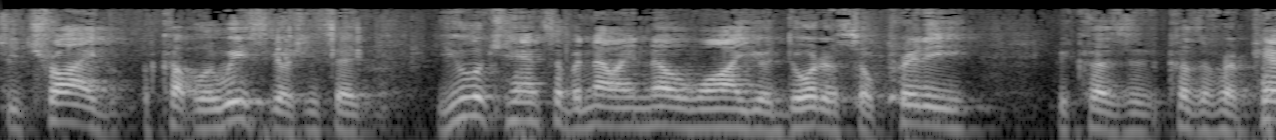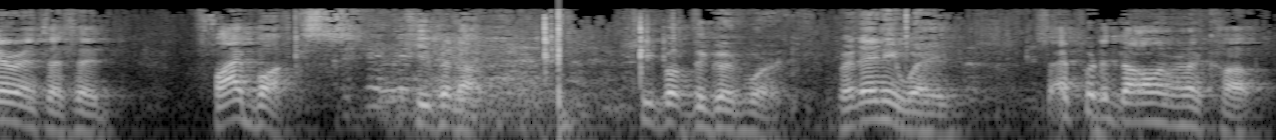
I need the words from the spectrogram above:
She tried a couple of weeks ago. She said, you look handsome, but now I know why your daughter's so pretty because of, because of her parents. I said, five bucks. Keep it up. Keep up the good work. But anyway, so I put a dollar in her cup.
